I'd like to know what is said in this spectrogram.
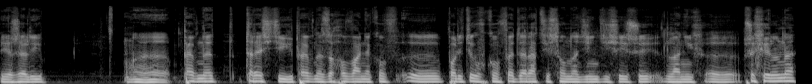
e, jeżeli e, pewne treści i pewne zachowania konf- polityków Konfederacji są na dzień dzisiejszy dla nich przychylne,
